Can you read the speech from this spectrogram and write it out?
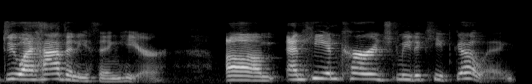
do I have anything here? Um, and he encouraged me to keep going.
